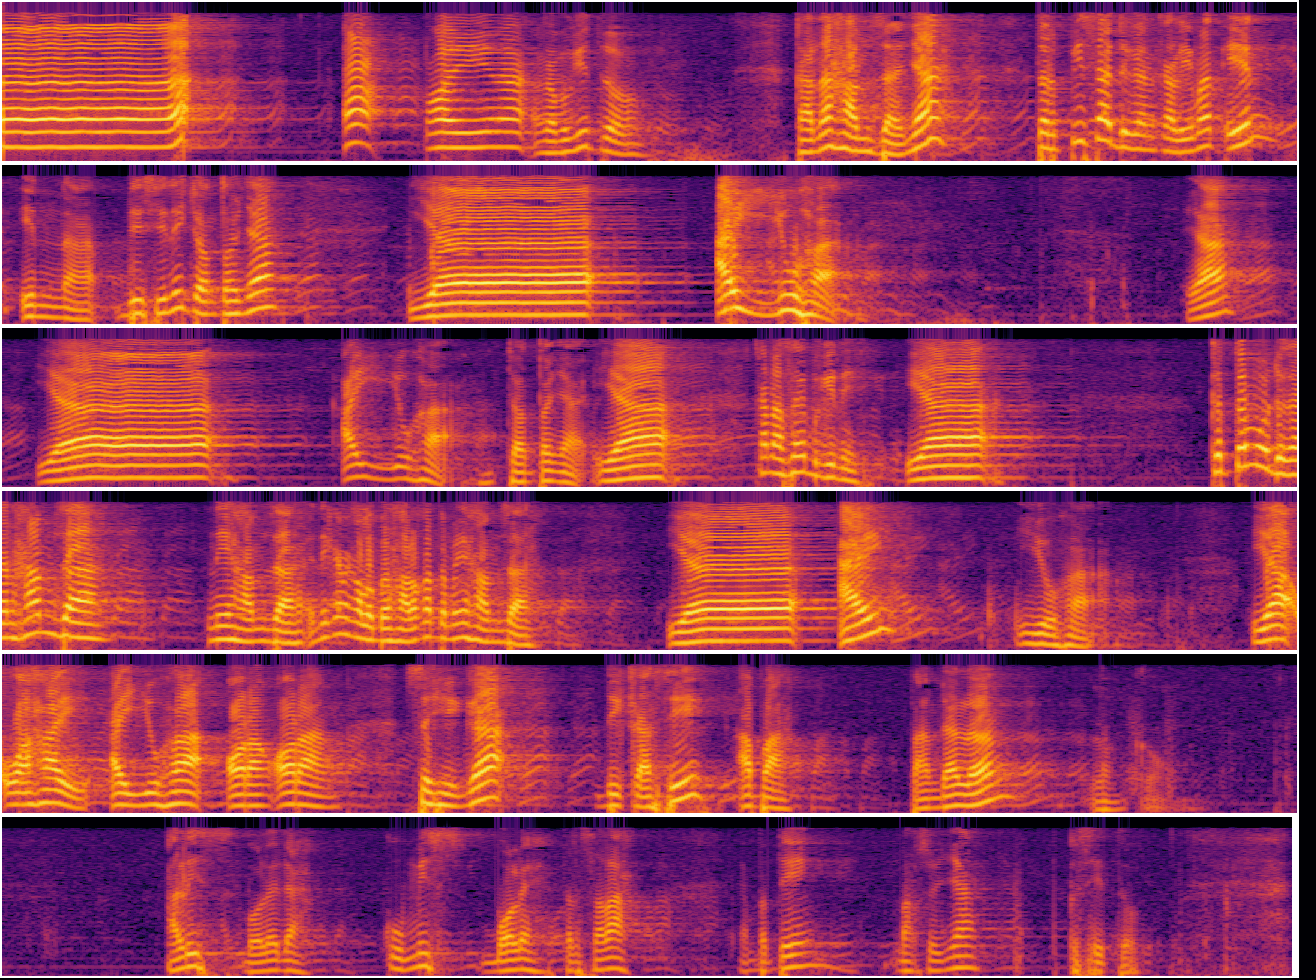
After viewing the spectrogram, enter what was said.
a toina enggak begitu. Karena hamzanya terpisah dengan kalimat in inna. Di sini contohnya ya ayyuha. Ya. Ya ayyuha. Contohnya, ya kan saya begini. Ya ketemu dengan hamzah. Nih hamzah. Ini kan kalau berharokat namanya hamzah. Ya ayyuha. Ya wahai ayyuha orang-orang sehingga dikasih apa? Tanda leng lengkung. Alis boleh dah. Kumis boleh terserah. Yang penting maksudnya ke situ.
